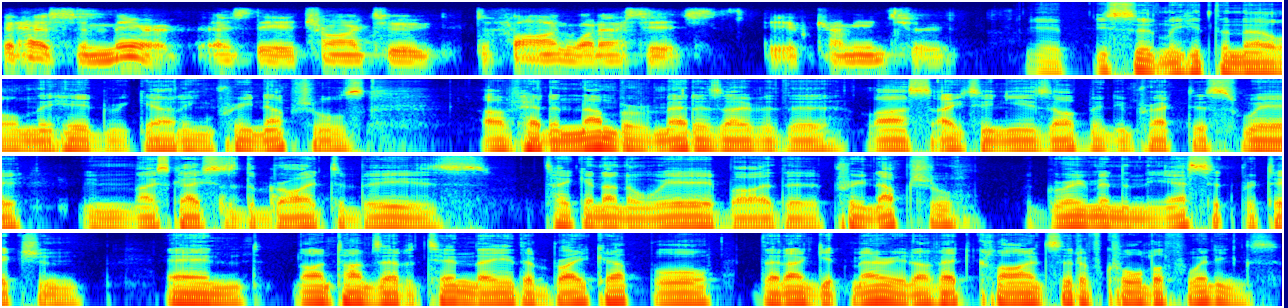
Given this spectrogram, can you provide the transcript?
that has some merit as they're trying to define what assets they've come into. Yeah, you certainly hit the nail on the head regarding prenuptials. I've had a number of matters over the last 18 years I've been in practice where, in most cases, the bride to be is taken unaware by the prenuptial agreement and the asset protection. And nine times out of 10, they either break up or they don't get married. I've had clients that have called off weddings.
